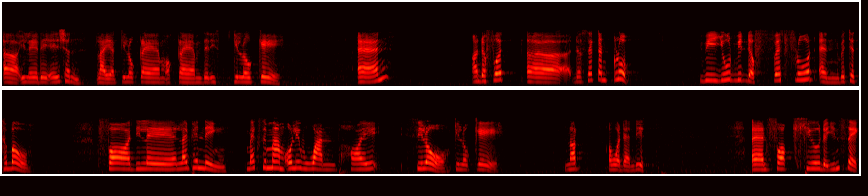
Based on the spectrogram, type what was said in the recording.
uh, irradiation, like a kilogram or gram, that is kilogray. And on the first, uh, the second group, we use with the fresh fruit and vegetable. For delay ripening, maximum only 1.0 kilogray, not over than this. And for kill the insect,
